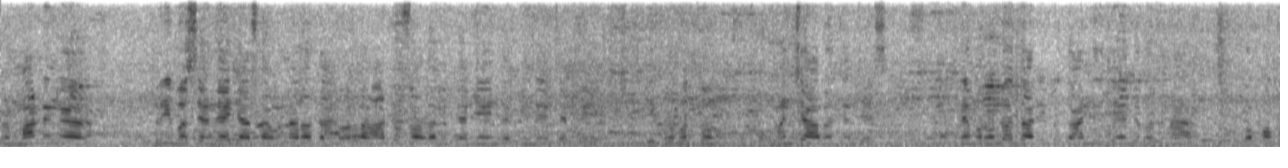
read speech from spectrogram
బ్రహ్మాండంగా ఫ్రీ బస్సు ఎంజాయ్ చేస్తూ ఉన్నారో దానివల్ల ఆటో సోదరులకు అన్యాయం జరిగింది అని చెప్పి ఈ ప్రభుత్వం ఒక మంచి ఆలోచన చేసింది. రేపు రెండో తారీఖు గాంధీ జయంతి రోజున ఒక్కొక్క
